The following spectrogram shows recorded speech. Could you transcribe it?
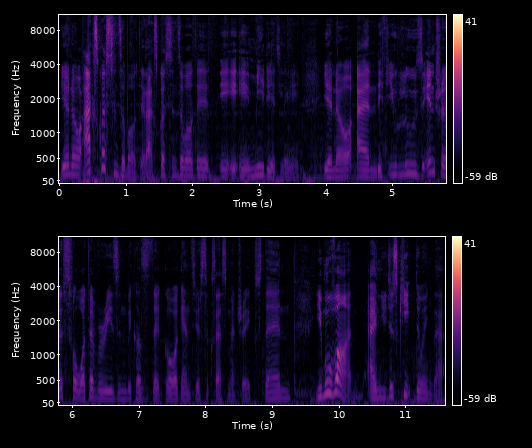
you know ask questions about it ask questions about it I- I- immediately you know and if you lose interest for whatever reason because they go against your success metrics then you move on and you just keep doing that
